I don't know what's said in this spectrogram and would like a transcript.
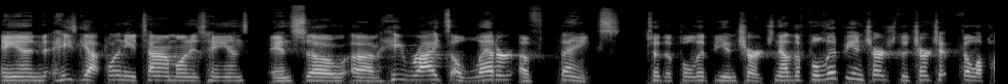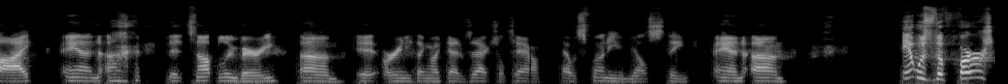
and he's got plenty of time on his hands. And so, um, he writes a letter of thanks to the Philippian church. Now, the Philippian church, the church at Philippi, and uh, it's not Blueberry um, it, or anything like that. It was an actual town. That was funny, and y'all stink. And um, it was the first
